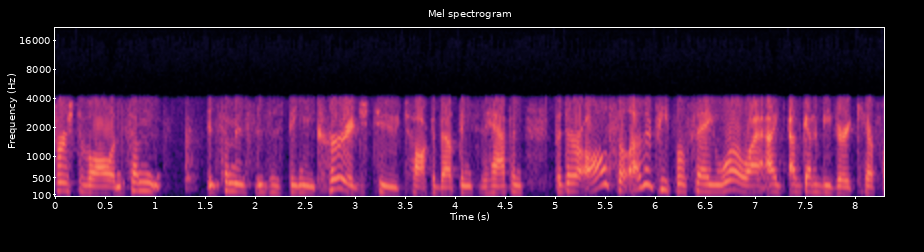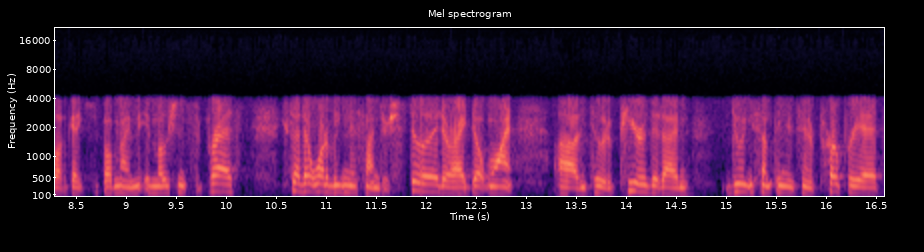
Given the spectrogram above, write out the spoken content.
first of all, in some in some instances, being encouraged to talk about things that happen. But there are also other people saying, "Whoa, I, I, I've got to be very careful. I've got to keep all my emotions suppressed because I don't want to be misunderstood, or I don't want um, to appear that I'm doing something that's inappropriate.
